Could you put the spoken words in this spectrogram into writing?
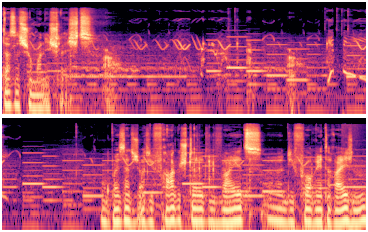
Das ist schon mal nicht schlecht. Wobei sich natürlich auch die Frage stellt, wie weit äh, die Vorräte reichen.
